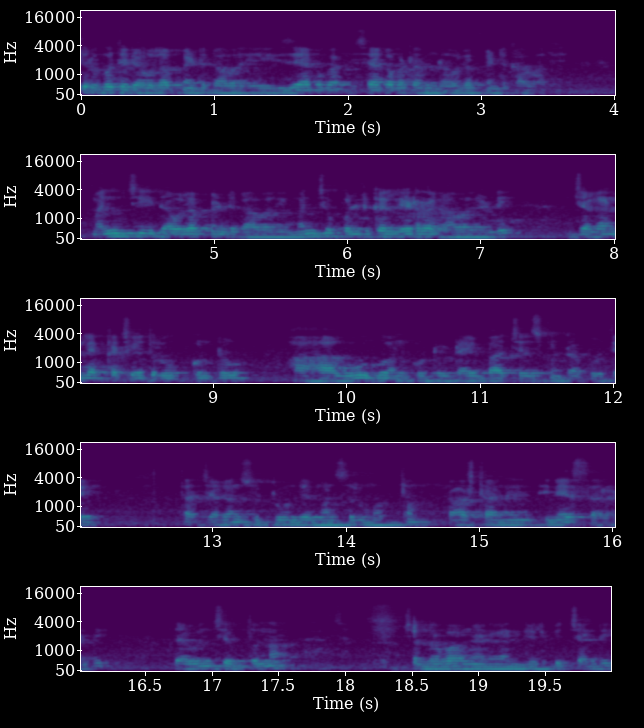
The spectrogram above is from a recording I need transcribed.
తిరుపతి డెవలప్మెంట్ కావాలి. విశాఖ విశాఖపట్నం డెవలప్మెంట్ కావాలి. మంచి డెవలప్మెంట్ కావాలి. మంచి పొలిటికల్ లీడర్ కావాలండి. జగన్ లెక్క చేతులు ఊపుకుంటూ ఆహా ఊహు అనుకుంటూ టైం పాస్ చేసుకుంటా పోతే జగన్ చుట్టూ ఉండే మనుషులు మొత్తం రాష్ట్రాన్ని తినేస్తారండి. దయవుంచి చెప్తున్నా చంద్రబాబు నాయుడు గారిని గెలిపించండి.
